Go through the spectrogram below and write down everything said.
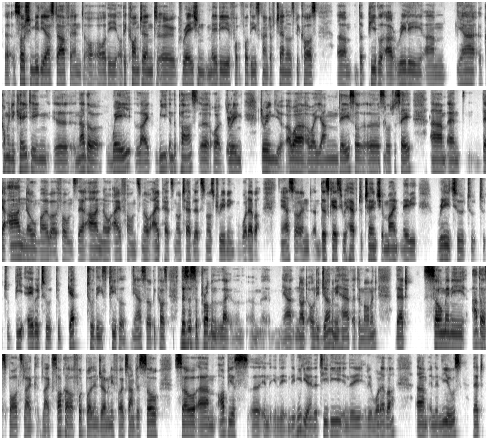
uh, social media stuff and or, or the or the content uh, creation maybe for for these kind of channels because um, the people are really um, yeah communicating uh, another way like we in the past uh, or during during our our young days so uh, so to say um, and there are no mobile phones there are no iphones no ipads no tablets no streaming whatever. Yeah so and in this case you have to change your mind maybe really to to to, to be able to to get to these people. Yeah so because this is a problem like um, uh, yeah not only germany have at the moment that so many other sports like like soccer or football in Germany, for example, is so so um, obvious uh, in in the in the media, in the TV, in the, the whatever, um, in the news that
